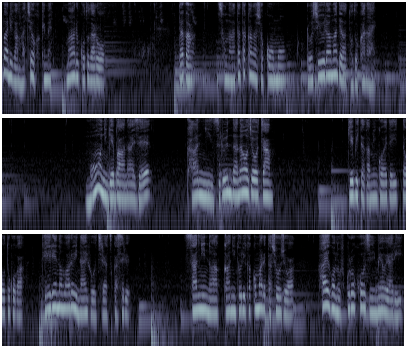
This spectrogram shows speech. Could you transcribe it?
配りが街を駆け回ることだろうだがその暖かな初光も路地裏までは届かないもう逃げ場はないぜ。堪忍するんだな、お嬢ちゃん。下びただみ声で言った男が手入れの悪いナイフをちらつかせる。三人の悪漢に取り囲まれた少女は背後の袋小路に目をやり、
